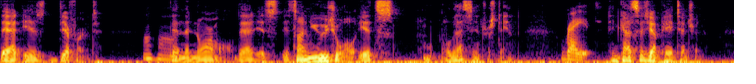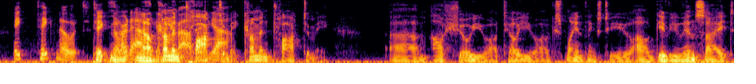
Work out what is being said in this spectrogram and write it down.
that is different Mm-hmm. than the normal. That it's it's unusual. It's well, that's interesting. right And God says, "Yeah, pay attention. take take note Take note. Now come and talk Yeah. to me. Come and talk to me. Um, I'll show you. I'll tell you. I'll explain things to you. I'll give you insight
